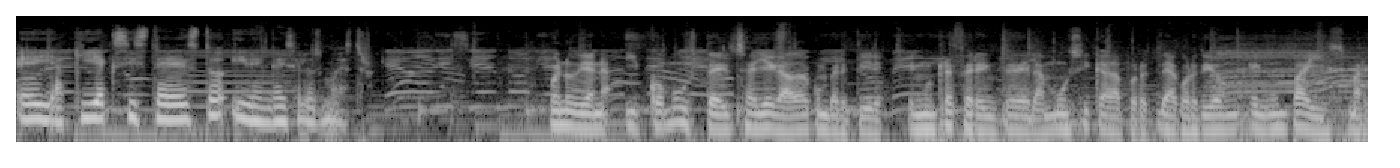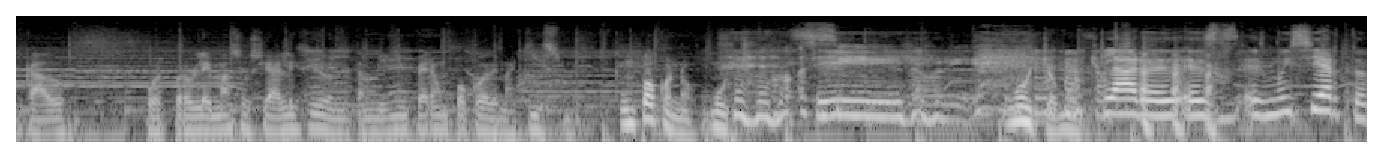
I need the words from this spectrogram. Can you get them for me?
hey, aquí existe esto y venga y se los muestro. Bueno, Diana, ¿y cómo usted se ha llegado a convertir en un referente de la música de acordeón en un país marcado por problemas sociales y donde también impera un poco de machismo? Un poco no, mucho. Sí, Mucho, mucho. Claro, es, es- es muy cierto.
